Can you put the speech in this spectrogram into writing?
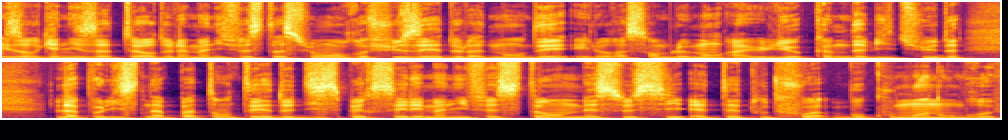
Les organisateurs de la manifestation ont refusé de la demander et le rassemblement a eu lieu comme d'habitude. La police n'a pas tenté de disperser les manifestants, mais ceux-ci étaient toutefois beaucoup moins nombreux.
